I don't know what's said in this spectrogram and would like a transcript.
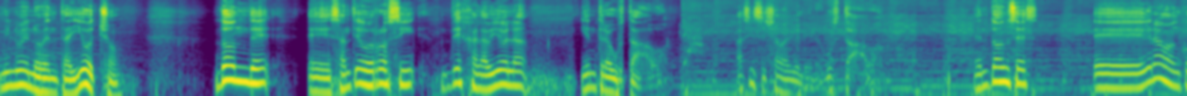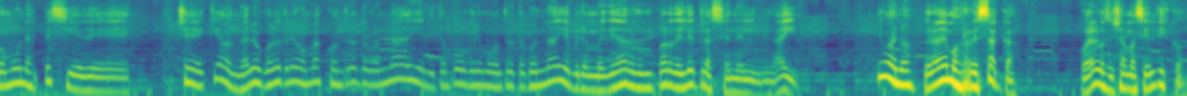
1998, donde eh, Santiago Rossi deja la viola y entra Gustavo. Así se llama el violero, Gustavo. Entonces, eh, graban como una especie de... Che, ¿qué onda, loco? No tenemos más contrato con nadie, ni tampoco queremos contrato con nadie, pero me quedaron un par de letras en el ahí. Y bueno, grabemos Resaca. Por algo se llama así el disco,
